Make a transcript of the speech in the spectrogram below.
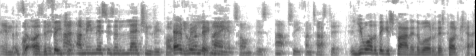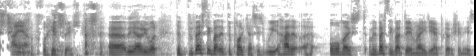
in the The- podcast. oh, the feature- had- I mean, this is a legendary podcast. Every You're link. playing it, Tom. It's absolutely fantastic. You are the biggest fan in the world of this podcast. I am. Weirdly. uh, the only one. The, the best thing about the, the podcast is we had a, almost. I mean, the best thing about doing radio production is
